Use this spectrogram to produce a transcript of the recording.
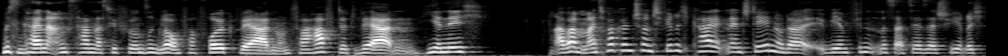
müssen keine Angst haben, dass wir für unseren Glauben verfolgt werden und verhaftet werden. Hier nicht. Aber manchmal können schon Schwierigkeiten entstehen oder wir empfinden es als sehr, sehr schwierig,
